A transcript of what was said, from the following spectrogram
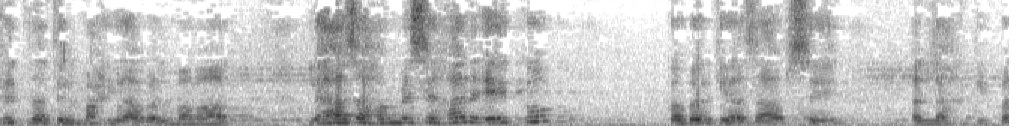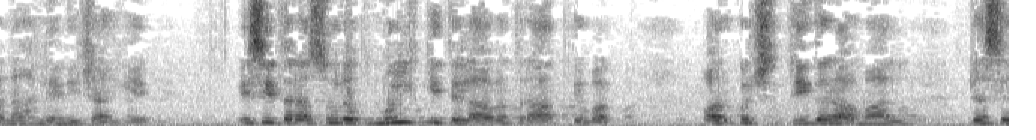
فتنة المحیا والممات لہذا ہم میں سے ہر ایک کو قبر کے عذاب سے اللہ کی پناہ لینی چاہیے۔ اسی طرح سورت ملک کی تلاوت رات کے وقت اور کچھ دیگر اعمال، جیسے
